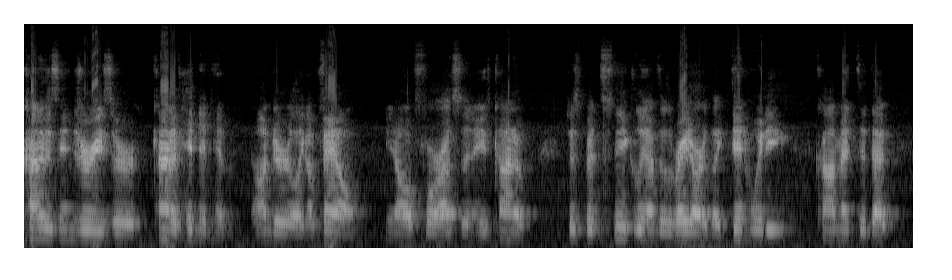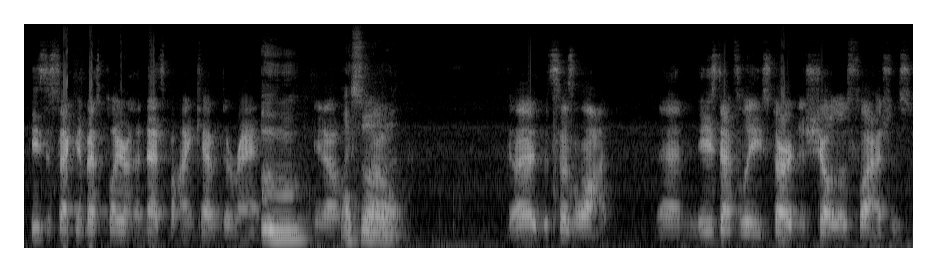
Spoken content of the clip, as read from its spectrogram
kind of his injuries are kind of hidden him under like a veil, you know, for us, and he's kind of just been sneakily under the radar. Like Dinwiddie commented that he's the second best player in the Nets behind Kevin Durant. Mm-hmm. You know, I saw So, that. Uh, it says a lot, and he's definitely starting to show those flashes.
